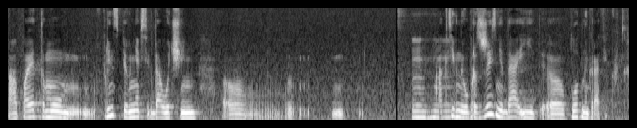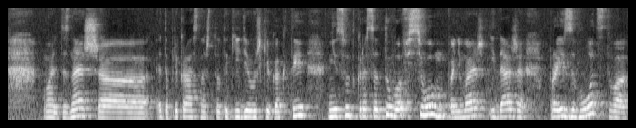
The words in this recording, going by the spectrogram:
А, поэтому, в принципе, у меня всегда очень э, угу. активный образ жизни, да, и э, плотный график. Валь, ты знаешь, э, это прекрасно, что такие девушки, как ты, несут красоту во всем, понимаешь? И даже производство,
